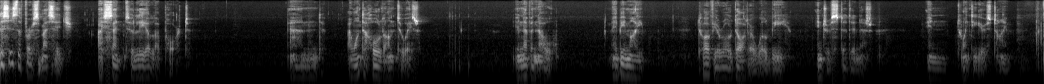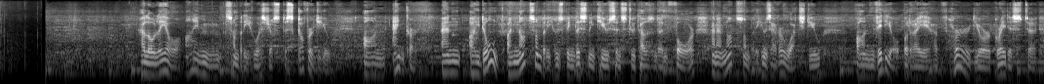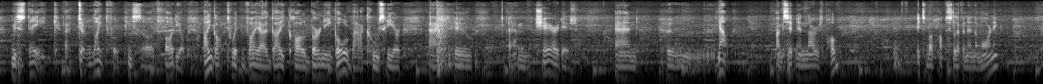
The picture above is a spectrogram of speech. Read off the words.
This is the first message I sent to Leo Laporte, and I want to hold on to it. You never know. Maybe my 12 year old daughter will be interested in it in 20 years' time. Hello, Leo. I'm somebody who has just discovered you on Anchor. And I don't. I'm not somebody who's been listening to you since 2004, and I'm not somebody who's ever watched you on video, but I have heard your greatest uh, mistake, a delightful piece of audio. I got to it via a guy called Bernie Goldbach, who's here and who um, shared it, and who now I'm sitting in an Irish pub. It's about half past eleven in the morning.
